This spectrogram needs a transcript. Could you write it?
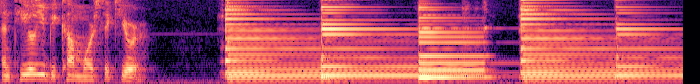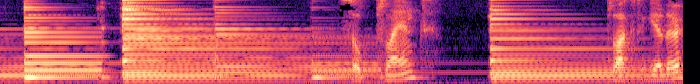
until you become more secure. So plant, pluck together,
